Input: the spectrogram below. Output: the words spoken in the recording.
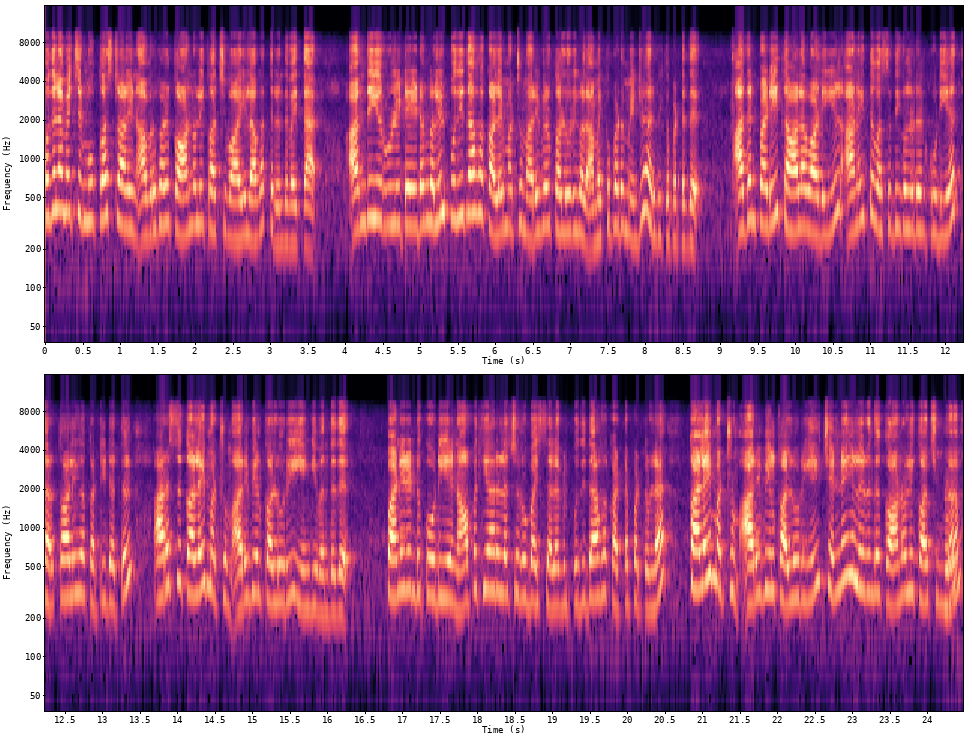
முதலமைச்சர் மு ஸ்டாலின் அவர்கள் காணொலி காட்சி வாயிலாக திறந்து வைத்தார். அந்தியூர் உள்ளிட்ட இடங்களில் புதிதாக கலை மற்றும் அறிவியல் கல்லூரிகள் அமைக்கப்படும் என்று அறிவிக்கப்பட்டது. அதன்படி தாளவாடியில் அனைத்து வசதிகளுடன் கூடிய தற்காலிக கட்டிடத்தில் அரசு கலை மற்றும் அறிவியல் கல்லூரி இயங்கி வந்தது. பனிரெண்டு கோடியே நாற்பத்தி ஆறு லட்சம் ரூபாய் செலவில் புதிதாக கட்டப்பட்டுள்ள கலை மற்றும் அறிவியல் கல்லூரியை சென்னையில் இருந்து காணொலி காட்சி மூலம்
